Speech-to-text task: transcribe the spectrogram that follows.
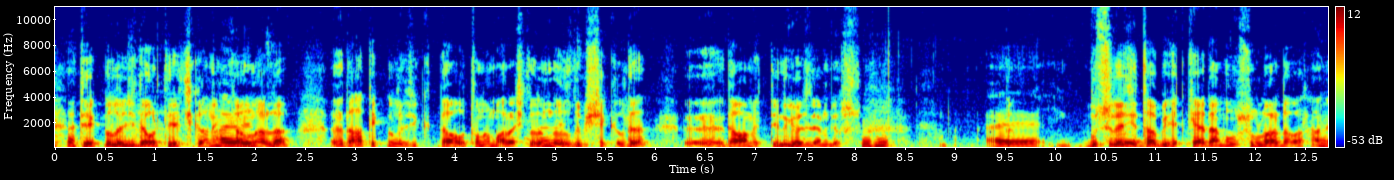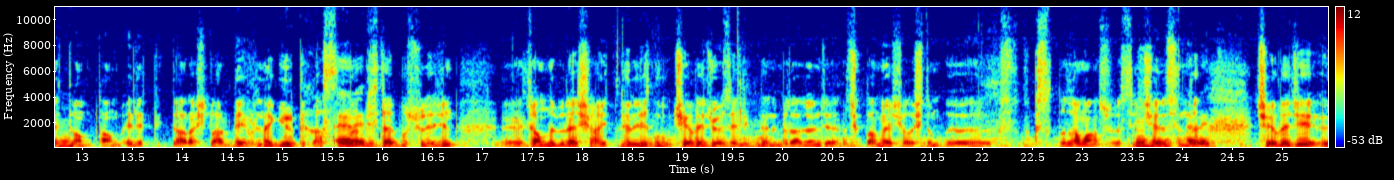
teknolojide ortaya çıkan Evet. imkanlarla e, daha teknolojik, daha otonom araçların da Evet. hızlı bir şekilde e, devam ettiğini gözlemliyoruz. Bu süreci Buyurun. tabii etki eden unsurlar da var. Hani tam tam elektrikli araçlar devrine girdik aslında. Evet. Bizler bu sürecin canlı birer şahitleriyiz. Bu çevreci özelliklerini biraz önce açıklamaya çalıştım e, kıs- kısıtlı zaman süresi içerisinde. evet. Çevreci e,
